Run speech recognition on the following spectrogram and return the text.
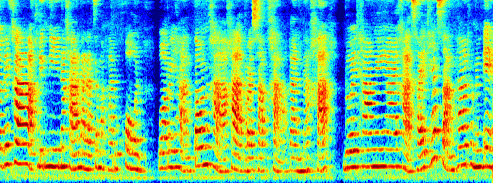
วัสดีค่ะ คลิปนี้นะคะนาราจะมาพาทุกคนบริหารต้นขาค่ะกระชับขากันนะคะ โดยท่าง่าย ๆค่ะ ใช้แค่3ท่าเท่านั้นเอง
